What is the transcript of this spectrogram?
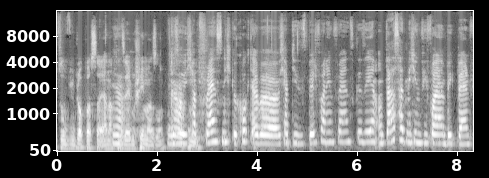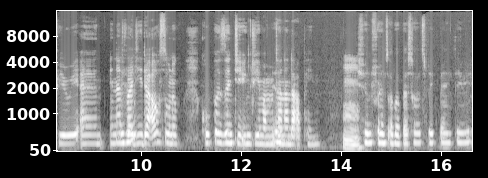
so wie Blockbuster, eher nach Ja. demselben Schema so. Genau. Also ich habe Friends nicht geguckt, aber ich habe dieses Bild von den Friends gesehen und das hat mich irgendwie voll an Big Bang Theory erinnert, Mhm. weil die da auch so eine Gruppe sind, die irgendwie immer miteinander abhängen. Mhm. Ich finde Friends aber besser als Big Bang Theory.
